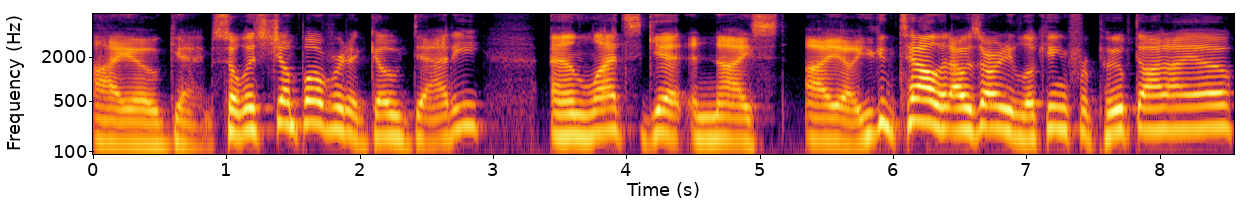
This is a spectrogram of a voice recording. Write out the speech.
.io game. So, let's jump over to GoDaddy and let's get a nice IO. You can tell that I was already looking for poop.io,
